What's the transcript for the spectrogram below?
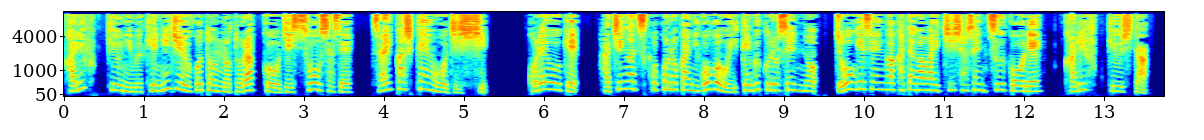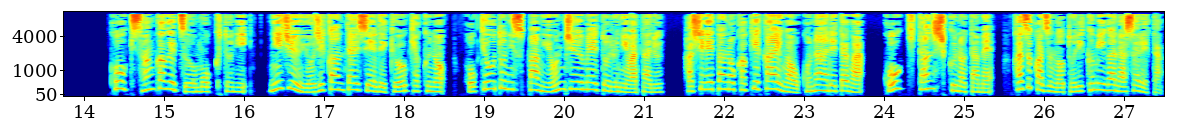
仮復旧に向け25トンのトラックを実装させ、再化試験を実施。これを受け、8月9日に午後池袋線の上下線が片側1車線通行で仮復旧した。後期3ヶ月を目途に24時間体制で橋脚の補強とにスパン40メートルにわたる橋桁の掛け替えが行われたが、後期短縮のため、数々の取り組みがなされた。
